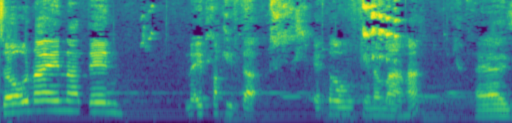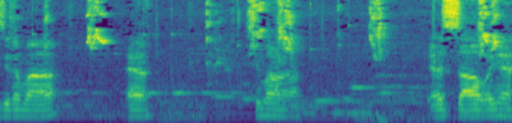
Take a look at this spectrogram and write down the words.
So, unahin natin na ipakita itong kinamaha. Ayan, si Namaha. Ayan. Si Maha. Ayan, sawa niya.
